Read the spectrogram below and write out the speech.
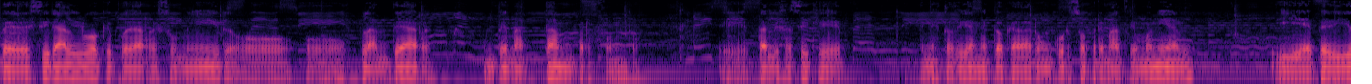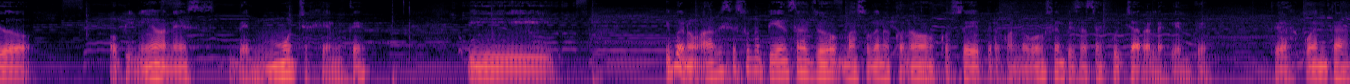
de decir algo que pueda resumir o, o plantear un tema tan profundo. Eh, tal es así que en estos días me toca dar un curso prematrimonial y he pedido opiniones de mucha gente y, y bueno, a veces uno piensa, yo más o menos conozco, sé, pero cuando vos empiezas a escuchar a la gente, te das cuenta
